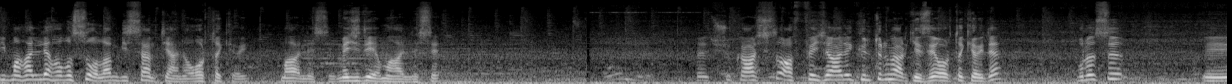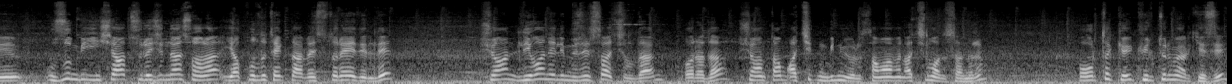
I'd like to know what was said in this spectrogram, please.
bir mahalle havası olan bir semt yani Ortaköy mahallesi, Mecidiye mahallesi. Evet, şu karşısı Affecale Kültür Merkezi Ortaköy'de. Burası e, uzun bir inşaat sürecinden sonra yapıldı, tekrar restore edildi. Şu an Livaneli Müzesi açıldı orada. Şu an tam açık mı bilmiyoruz. Tamamen açılmadı sanırım. Ortaköy Kültür Merkezi.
